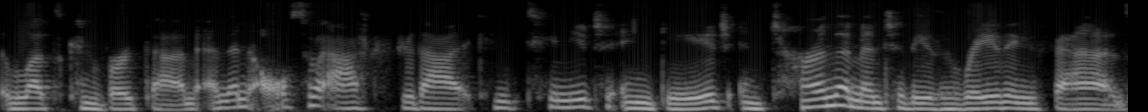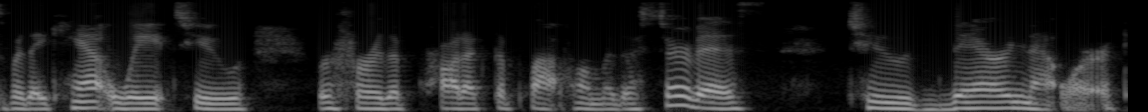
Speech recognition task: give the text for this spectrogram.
let's convert them. And then also after that, continue to engage and turn them into these raving fans where they can't wait to refer the product, the platform, or the service to their network.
